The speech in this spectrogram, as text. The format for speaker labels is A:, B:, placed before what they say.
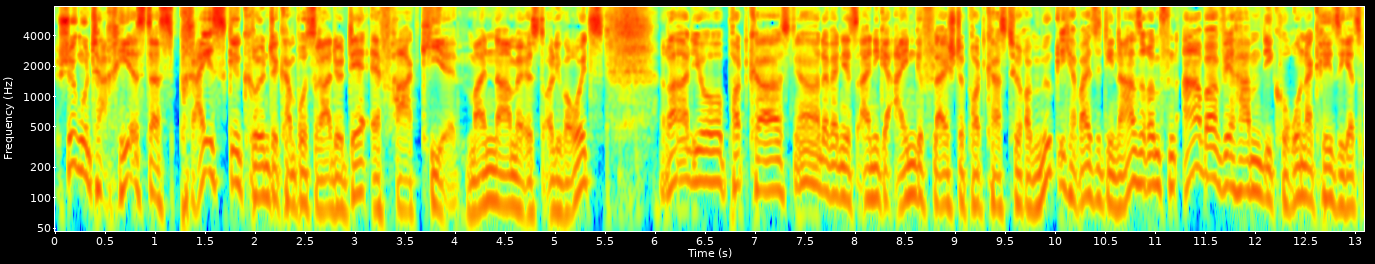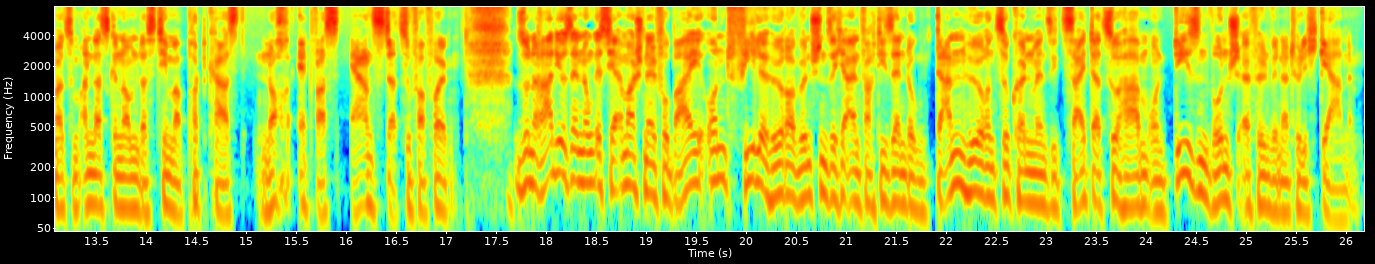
A: Schönen guten Tag, hier ist das preisgekrönte Campusradio der FH Kiel. Mein Name ist Oliver Oitz. Radio, Podcast, ja, da werden jetzt einige eingefleischte Podcasthörer möglicherweise die Nase rümpfen, aber wir haben die Corona-Krise jetzt mal zum Anlass genommen, das Thema Podcast noch etwas ernster zu verfolgen. So eine Radiosendung ist ja immer schnell vorbei und viele Hörer wünschen sich einfach die Sendung dann hören zu können, wenn sie Zeit dazu haben und diesen Wunsch erfüllen wir natürlich gerne.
